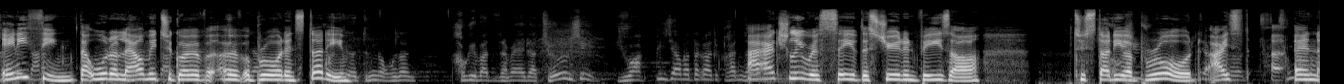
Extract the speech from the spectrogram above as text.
anything that would allow me to go over, over abroad and study. I actually received a student visa to study abroad. I st and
